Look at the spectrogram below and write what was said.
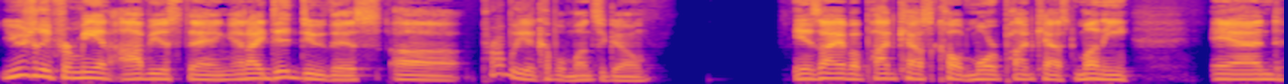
Usually for me, an obvious thing, and I did do this uh, probably a couple months ago, is I have a podcast called More Podcast Money. And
